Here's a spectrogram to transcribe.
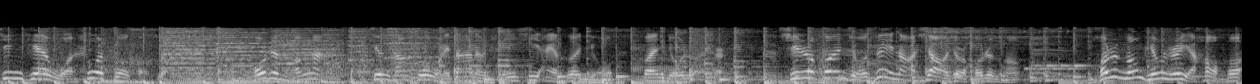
今天我说脱口秀。侯振鹏啊，经常说我这搭档陈曦爱喝酒，喝完酒惹事儿。其实喝完酒最闹笑的就是侯振鹏。侯振鹏平时也好喝，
